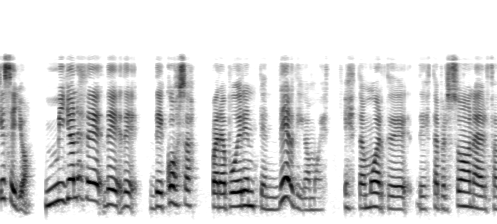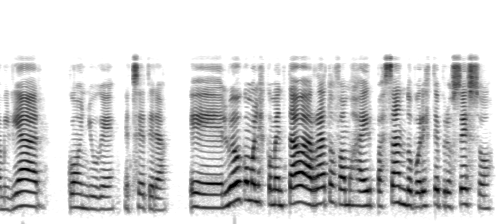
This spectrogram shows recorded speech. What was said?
qué sé yo, millones de, de, de, cosas para poder entender, digamos, esta muerte de, esta persona, del familiar, cónyuge, etc. Eh, luego, como les comentaba, a ratos vamos a ir pasando por este proceso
